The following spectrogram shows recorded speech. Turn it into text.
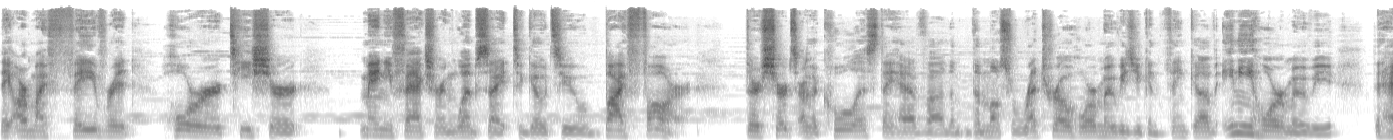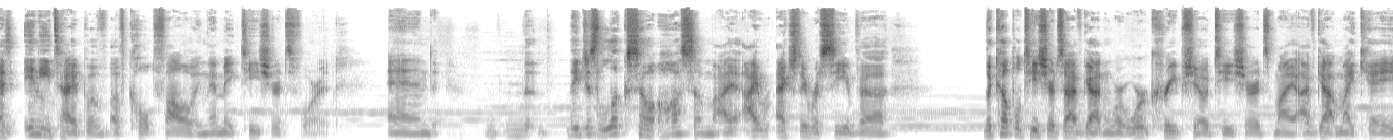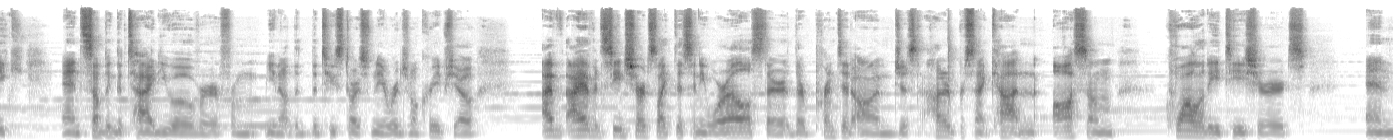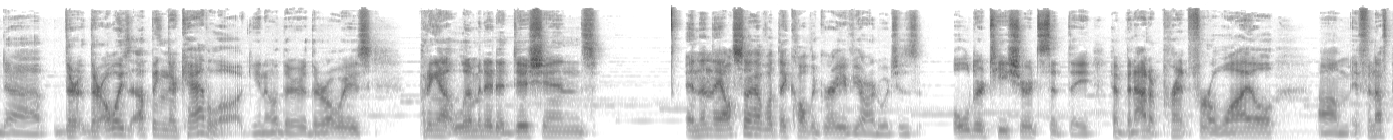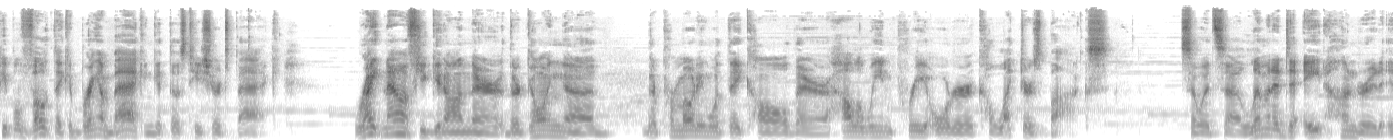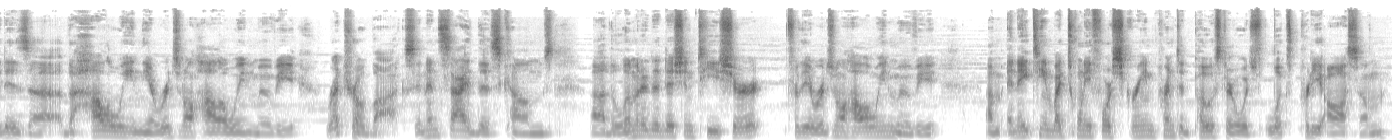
They are my favorite horror t shirt manufacturing website to go to by far. Their shirts are the coolest. They have uh, the, the most retro horror movies you can think of. Any horror movie that has any type of, of cult following, they make t shirts for it. And th- they just look so awesome. I, I actually received uh, the couple t shirts I've gotten were, were Creepshow t shirts. My I've got my cake and something to tide you over from you know the, the two stars from the original Creepshow. I've I haven't seen shirts like this anywhere else. They're they're printed on just 100% cotton, awesome quality t-shirts, and uh, they're they're always upping their catalog. You know, they're they're always putting out limited editions, and then they also have what they call the graveyard, which is older t-shirts that they have been out of print for a while. Um, if enough people vote, they could bring them back and get those t-shirts back. Right now, if you get on there, they're going. Uh, they're promoting what they call their Halloween pre-order collector's box. So it's uh, limited to 800. It is uh, the Halloween, the original Halloween movie retro box, and inside this comes uh, the limited edition T-shirt for the original Halloween movie, um, an 18 by 24 screen printed poster, which looks pretty awesome,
